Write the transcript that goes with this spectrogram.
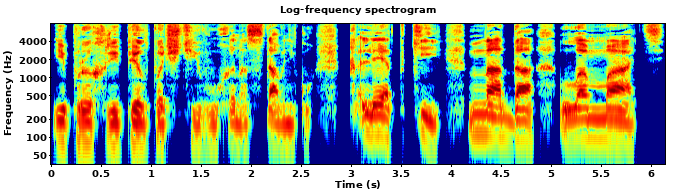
и прохрипел почти в ухо наставнику. «Клетки надо ломать!»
